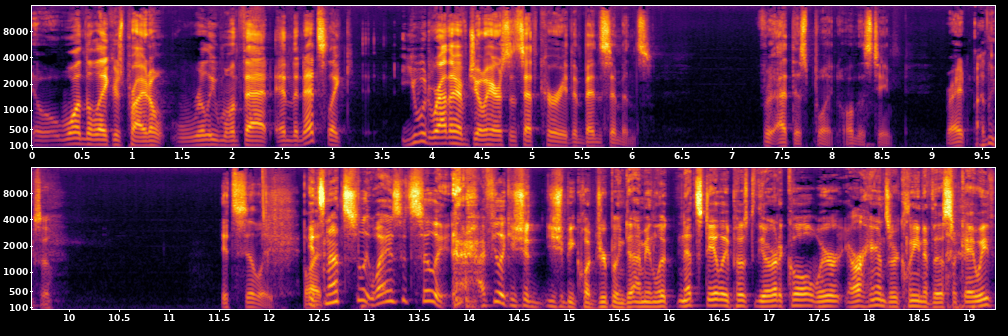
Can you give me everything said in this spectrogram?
one, the Lakers probably don't really want that, and the Nets like you would rather have Joe Harris and Seth Curry than Ben Simmons for at this point on this team, right? I think so. It's silly, but it's not silly. Why is it silly? I feel like you should you should be quadrupling down. I mean, look, Nets Daily posted the article. We're our hands are clean of this. Okay, we've.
